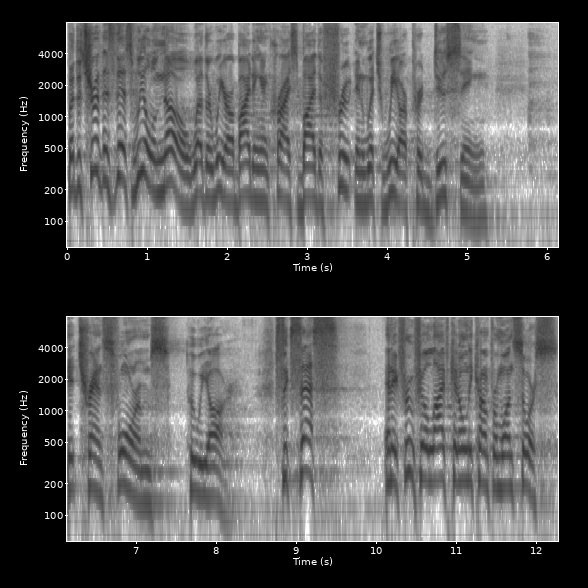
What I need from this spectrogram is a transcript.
But the truth is this we will know whether we are abiding in Christ by the fruit in which we are producing. It transforms who we are. Success in a fruit filled life can only come from one source.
